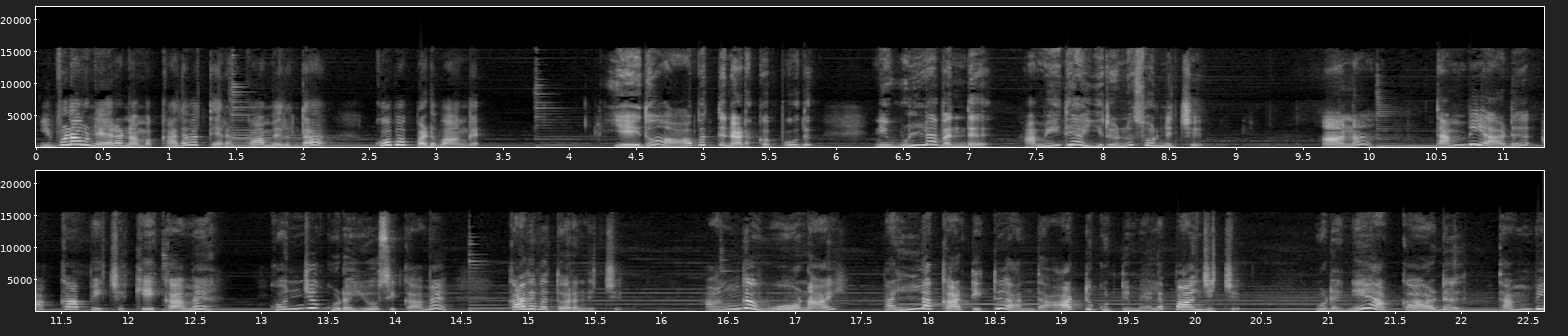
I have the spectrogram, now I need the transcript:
இவ்வளவு நேரம் நம்ம கதவை திறக்காம இருந்தா கோபப்படுவாங்க. ஏதோ ஆபத்து நடக்க போகுது. நீ உள்ள வந்து அமைதியா இருன்னு சொன்னுச்சு. ஆனா தம்பி ஆடு அக்கா பேச்ச கேட்காம கொஞ்சம் கூட யோசிக்காம கதவை திறந்துச்சு. அங்க ஓனாய் பல்ல காட்டிட்டு அந்த ஆட்டுக்குட்டி மேல பாஞ்சிச்சு. உடனே அக்கா ஆடு தம்பி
